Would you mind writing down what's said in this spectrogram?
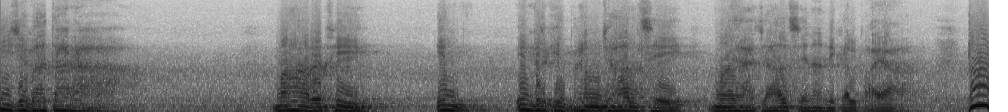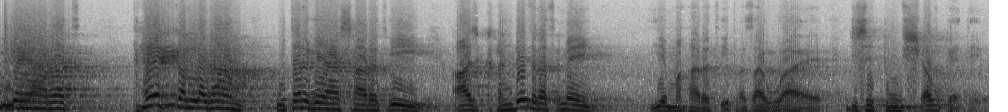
सारथी जगाता रहा, महारथी इन, इंद्र के ब्रह्मजाल से माया जाल से ना निकल पाया। टूट गया रथ, फेंक कर लगाम, उतर गया सारथी। आज खंडित रथ में ये महारथी फंसा हुआ है, जिसे तुम शव कहते हो।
